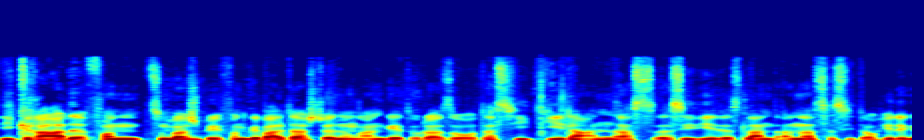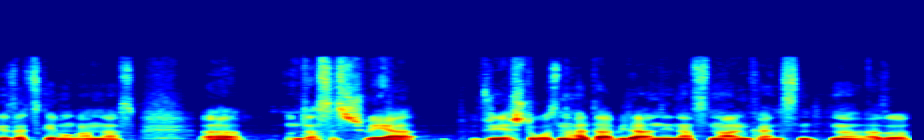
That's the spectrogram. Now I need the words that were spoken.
die gerade von zum mhm. Beispiel von Gewaltdarstellung angeht oder so, das sieht jeder anders. Das sieht jedes Land anders, das sieht auch jede Gesetzgebung anders. Äh, und das ist schwer wir stoßen halt da wieder an die nationalen Grenzen. Ne? Also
